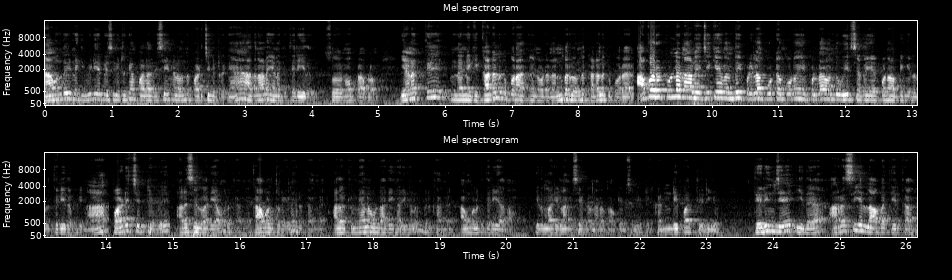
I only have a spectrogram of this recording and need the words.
நான் வந்து இன்னைக்கு வீடியோ பேசிக்கிட்டு இருக்கேன் பல விஷயங்களை வந்து படிச்சுக்கிட்டு இருக்கேன். அதனால எனக்கு தெரியுது. ஸோ நோ ப்ராப்ளம் எனக்கு இந்த இன்னைக்கு கடலுக்கு போறேன். என்னோட நண்பர் வந்து கடலுக்கு போறாரு. அவருக்குள்ள நாலேஜுக்கே வந்து இப்படிலாம் கூட்டம் கூடும் இப்படிலாம் வந்து உயிர் சேதம் ஏற்படும் அப்படிங்கிறது தெரியுது அப்படின்னா படிச்சுட்டு அரசியல்வாதியாகவும் இருக்காங்க. காவல்துறையிலும் இருக்காங்க. அதற்கு மேல உள்ள அதிகாரிகளும் இருக்காங்க. அவங்களுக்கு தெரியாதா? இது மாதிரிலாம் விஷயங்கள் நடக்கும் அப்படின்னு சொல்லிட்டு. கண்டிப்பா தெரியும். தெரிஞ்சே இத அரசியல் லாபத்திற்காக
